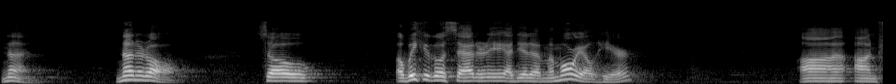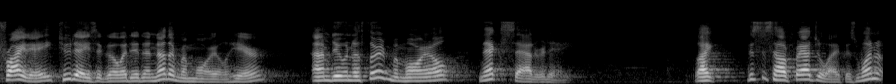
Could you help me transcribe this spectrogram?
None. None at all. So, a week ago Saturday, I did a memorial here. Uh, on Friday, two days ago, I did another memorial here. I'm doing a third memorial next Saturday. Like, this is how fragile life is. One,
